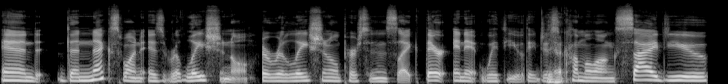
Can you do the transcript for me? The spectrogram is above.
And the next one is relational. A relational person is like they're in it with you. They just come alongside you.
